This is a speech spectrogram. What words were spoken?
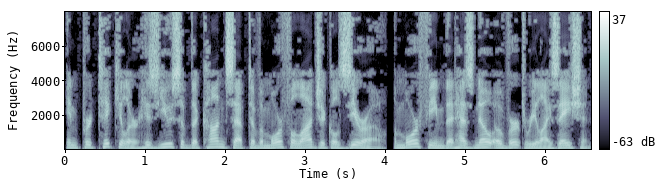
in particular his use of the concept of a morphological zero, a morpheme that has no overt realization.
